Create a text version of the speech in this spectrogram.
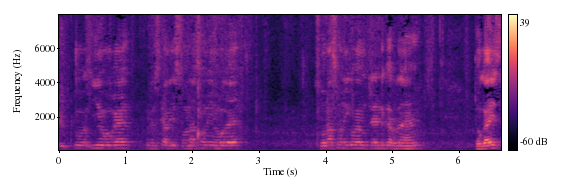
तो ये हो गए फिर उसके बाद सोना सोनी हो गए सोना सोनी को भी हम ट्रेंड कर रहे हैं। तो गाइज़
